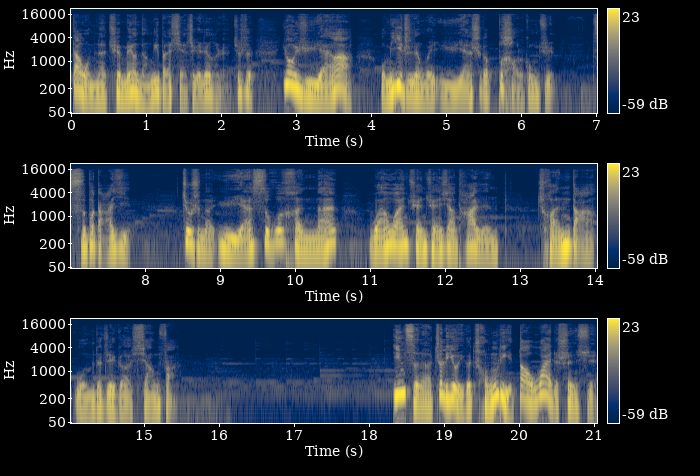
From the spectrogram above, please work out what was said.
但我们呢却没有能力把它显示给任何人，就是用语言啊。我们一直认为语言是个不好的工具，词不达意，就是呢，语言似乎很难完完全全向他人传达我们的这个想法。因此呢，这里有一个从里到外的顺序，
